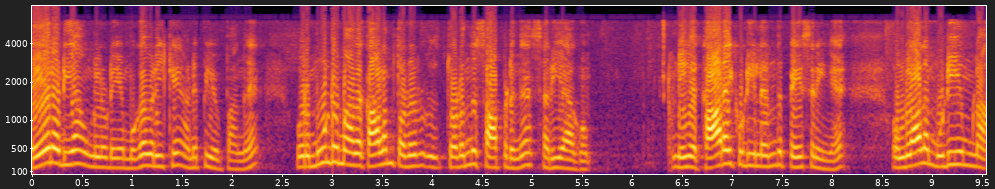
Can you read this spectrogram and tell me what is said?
நேரடியா உங்களுடைய முகவரிக்கே அனுப்பி வைப்பாங்க. ஒரு மூன்று மாத காலம் தொடர் தொடர்ந்து சாப்பிடுங்க சரியாகும். நீங்க காரைக்குடியில பேசுகிறீங்க பேசுறீங்க உங்களால முடியும்னா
